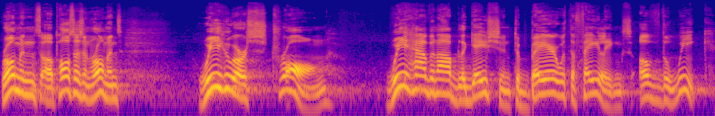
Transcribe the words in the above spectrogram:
Romans, uh, Paul says in Romans, we who are strong, we have an obligation to bear with the failings of the weak,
